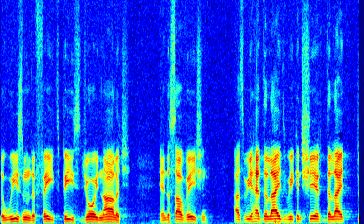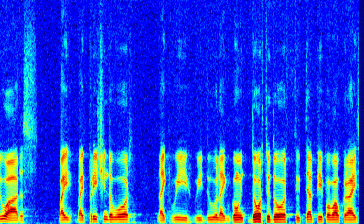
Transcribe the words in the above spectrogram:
the wisdom, the faith, peace, joy, knowledge, and the salvation. As we have the light, we can share the light to others by, by preaching the word like we, we do, like going door to door to tell people about Christ.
